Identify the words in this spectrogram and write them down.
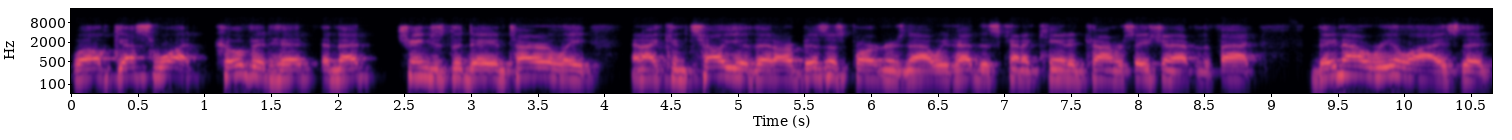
Well, guess what? COVID hit, and that changes the day entirely. And I can tell you that our business partners now, we've had this kind of candid conversation after the fact. They now realize that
